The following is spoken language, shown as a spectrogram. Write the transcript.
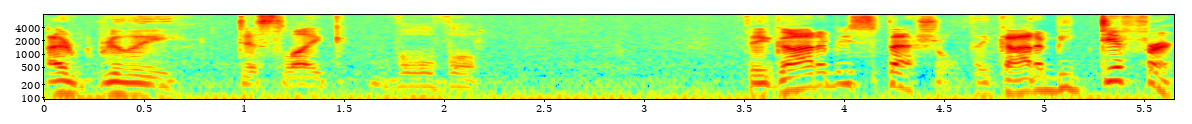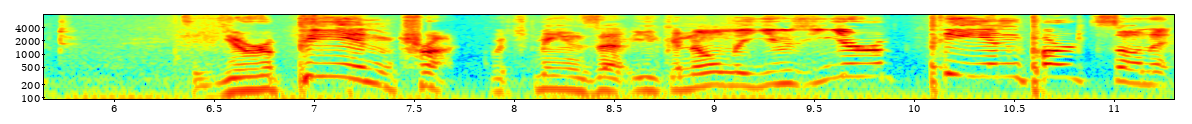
I really dislike Volvo. They gotta be special, they gotta be different. It's a European truck, which means that you can only use European parts on it,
